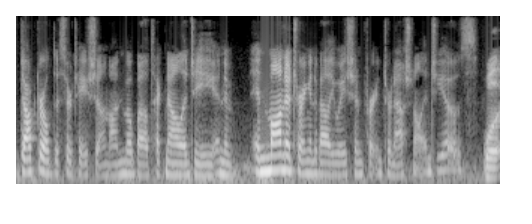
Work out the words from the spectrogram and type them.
doctoral dissertation on mobile technology and in monitoring and evaluation for international NGOs. Well,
